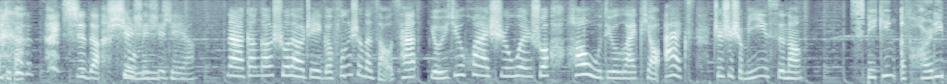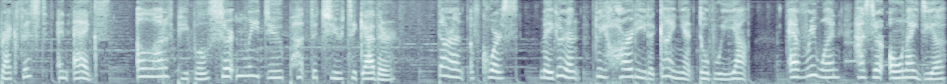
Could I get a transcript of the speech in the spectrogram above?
对吧？是的，是确实我们一天是这样。 那刚刚说到这个丰盛的早餐，有一句话是问说 “How would you like your eggs？” 这是什么意思呢？ Speaking of hearty breakfast and eggs, a lot of people certainly do put the two together. 当然，of course，每个人对 hearty 的概念都不一样。Everyone has their own idea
